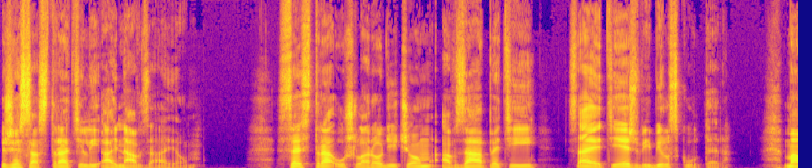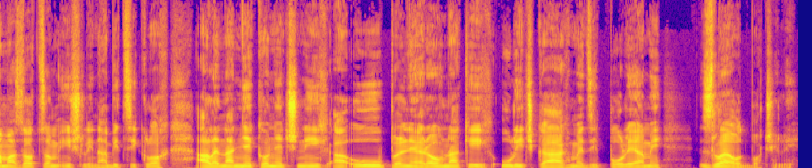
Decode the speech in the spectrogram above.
že sa stratili aj navzájom. Sestra ušla rodičom a v zápetí sa je tiež vybil skúter. Mama s otcom išli na bicykloch, ale na nekonečných a úplne rovnakých uličkách medzi poliami zle odbočili.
